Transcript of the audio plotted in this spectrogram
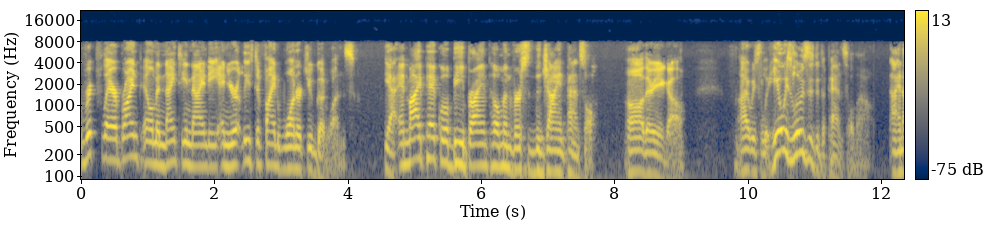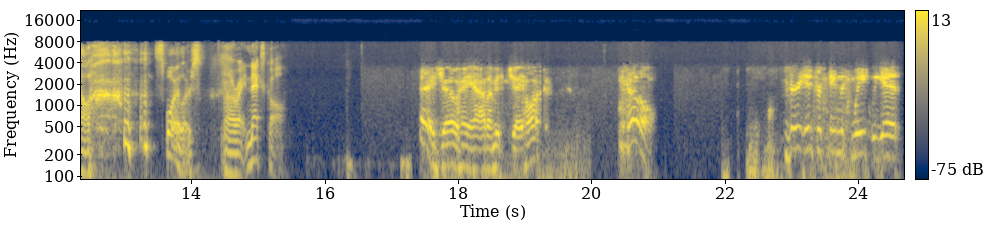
Ric Flair, Brian Pillman, 1990, and you're at least to find one or two good ones. yeah, and my pick will be Brian Pillman versus the Giant Pencil. Oh, there you go. I always lo- he always loses to the pencil though. I know. Spoilers. All right, next call. Hey, Joe. Hey, Adam. It's Jayhawk. So, very interesting this week. We get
